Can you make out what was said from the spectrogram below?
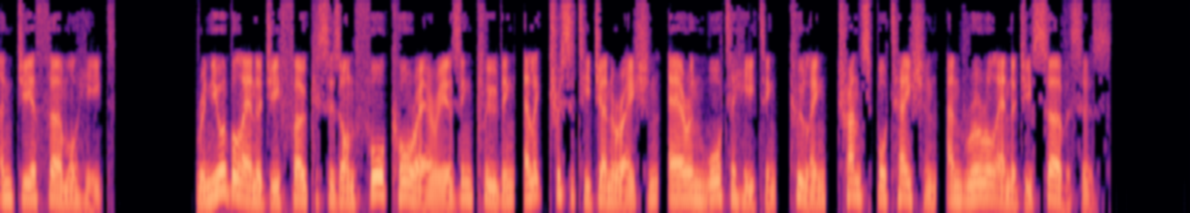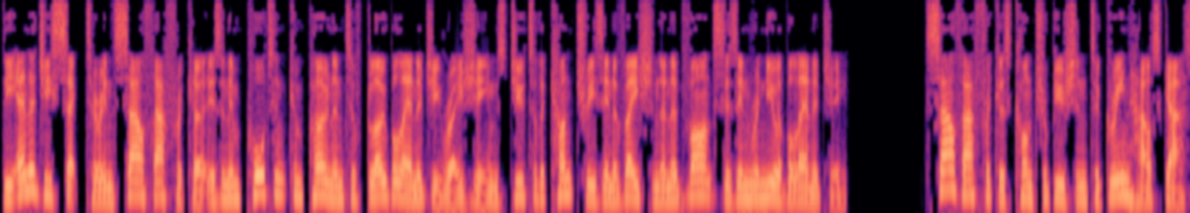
and geothermal heat. Renewable energy focuses on four core areas including, electricity generation, air and water heating, cooling, transportation, and rural energy services. The energy sector in South Africa is an important component of global energy regimes due to the country's innovation and advances in renewable energy. South Africa's contribution to greenhouse gas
